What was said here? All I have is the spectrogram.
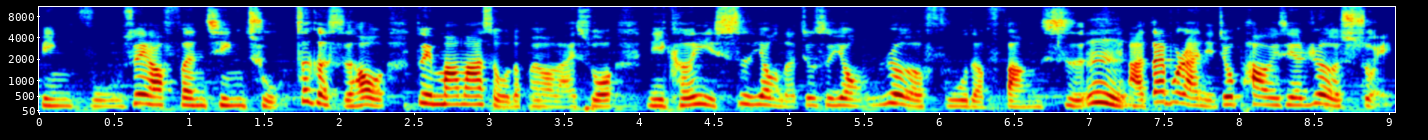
冰敷，所以要分清楚。这个时候，对妈妈手的朋友来说，你可以试用的就是用热敷的方式，嗯啊，再不然你就泡一些热水，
